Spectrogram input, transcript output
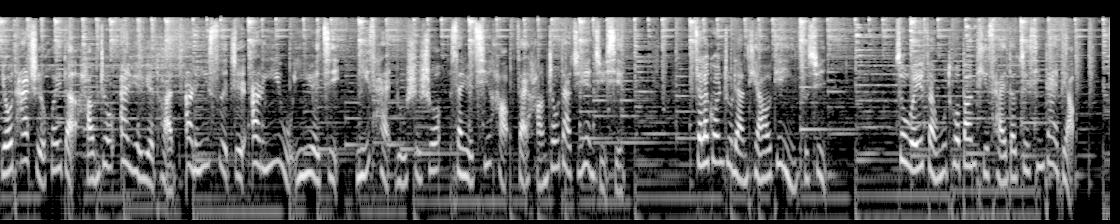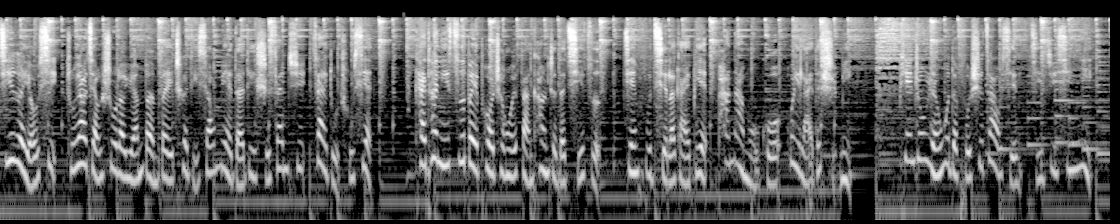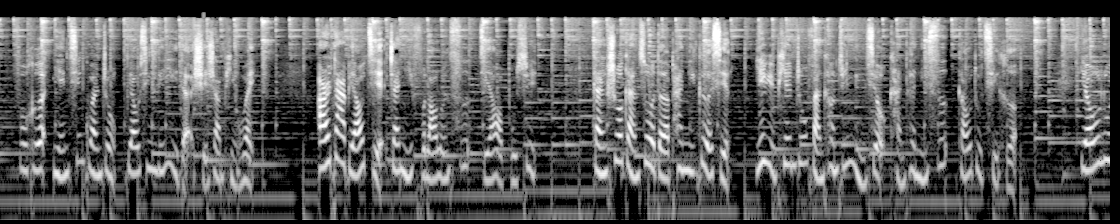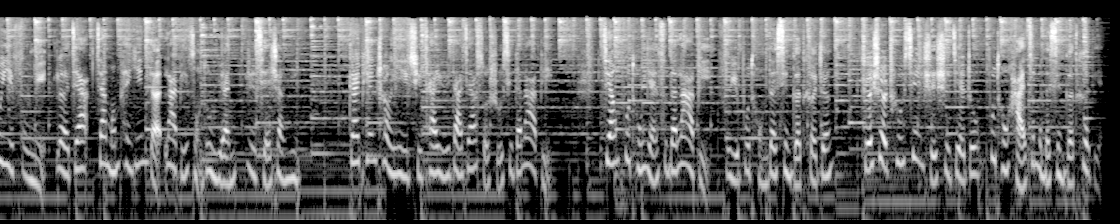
由他指挥的杭州爱乐乐团2014至2015音乐季《尼采如是说》三月七号在杭州大剧院举行。再来关注两条电影资讯：作为反乌托邦题材的最新代表，《饥饿游戏》主要讲述了原本被彻底消灭的第十三区再度出现。凯特尼斯被迫成为反抗者的棋子，肩负起了改变帕纳姆国未来的使命。片中人物的服饰造型极具新意，符合年轻观众标新立异的时尚品味。而大表姐詹妮弗·劳伦斯桀骜不驯，敢说敢做的叛逆个性，也与片中反抗军领袖坎特尼斯高度契合。由路易妇女乐嘉加盟配音的《蜡笔总动员》日前上映，该片创意取材于大家所熟悉的蜡笔。将不同颜色的蜡笔赋予不同的性格特征，折射出现实世界中不同孩子们的性格特点。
